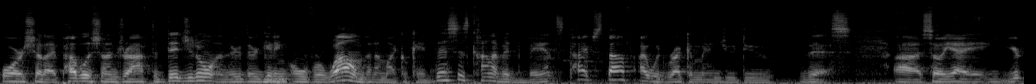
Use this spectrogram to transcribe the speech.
Or should I publish on Draft2Digital? And they're, they're getting mm-hmm. overwhelmed. And I'm like, okay, this is kind of advanced type stuff. I would recommend you do this. Uh, so yeah, you're,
